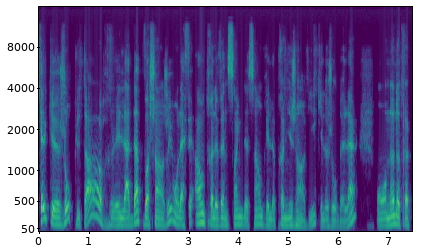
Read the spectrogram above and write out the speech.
quelques jours plus tard, la date va changer. On l'a fait entre le 25 décembre et le 1er janvier, qui est le jour de l'an. On notre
